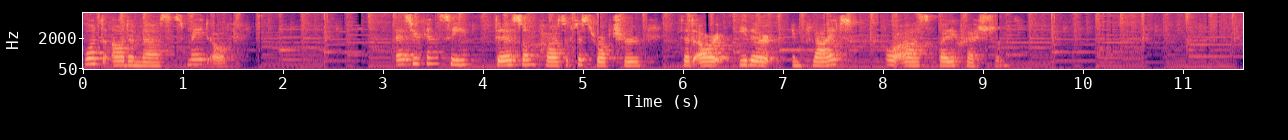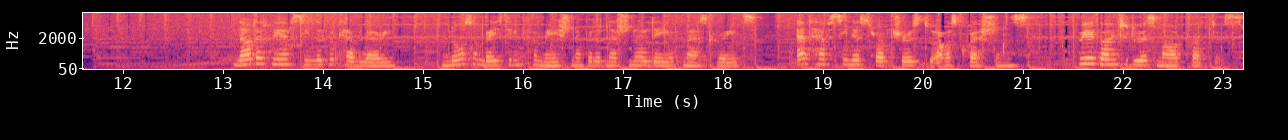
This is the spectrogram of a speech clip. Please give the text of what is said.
What are the masks made of? As you can see, there are some parts of the structure that are either implied or asked by the question. Now that we have seen the vocabulary, know some basic information about the National Day of Masquerades, and have seen the structures to ask questions, we are going to do a small practice.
